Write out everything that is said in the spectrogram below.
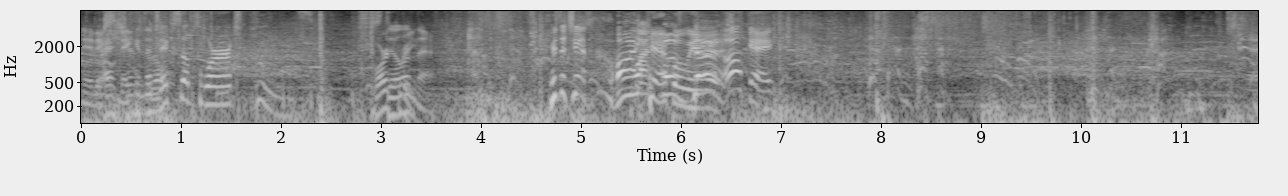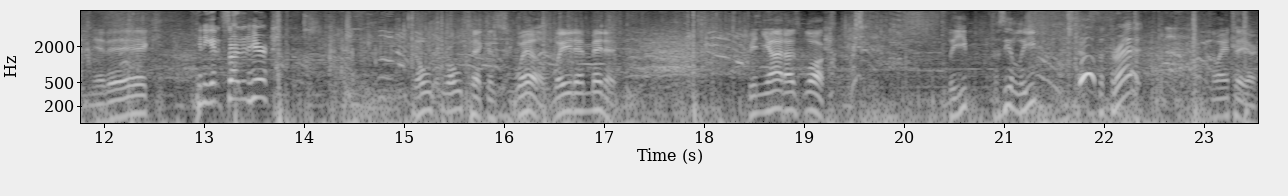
Nivik's Action making the mix-ups work. Four, Still three. in there. Here's a chance. Oh, I can't believe that? it. Okay. And Nivik. Can you get it started here? No throw tech as well. Wait a minute. Pinata's blocked. Leap. Does he leap? That's the threat. No anti-air.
